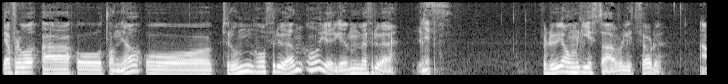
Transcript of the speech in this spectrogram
Ja, for det var jeg og Tanja og Trond og fruen og Jørgen med frue. Jepp. For du, Jan, gifta deg vel litt før, du? Ja,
